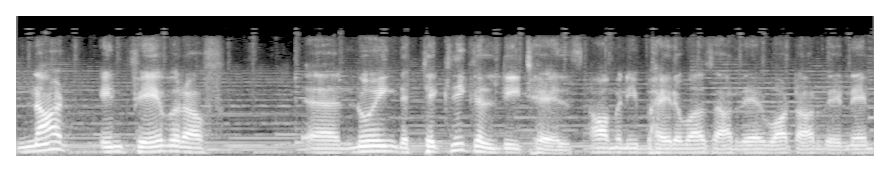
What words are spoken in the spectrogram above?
not in favor of uh, knowing the technical details. How many Bhairavas are there? What are their names?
